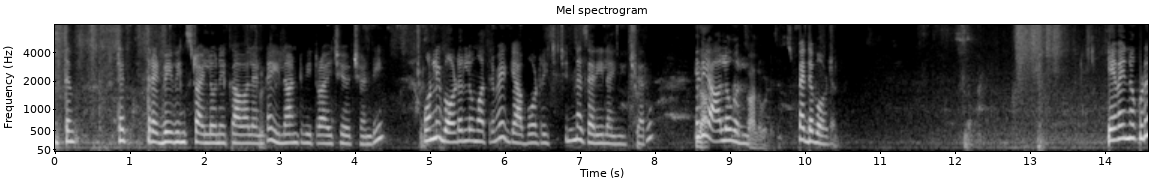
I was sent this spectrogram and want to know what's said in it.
మొత్తం అంటే థ్రెడ్ వీవింగ్ స్టైల్లోనే కావాలంటే ఇలాంటివి ట్రై చేయొచ్చండి. ఓన్లీ బార్డర్లో మాత్రమే గ్యాప్ బార్డర్ ఇచ్చి చిన్న జరీ లైన్ ఇచ్చారు. ఇది ఆల్ ఓవర్ పెద్ద బార్డర్ ఏవైనా కూడా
